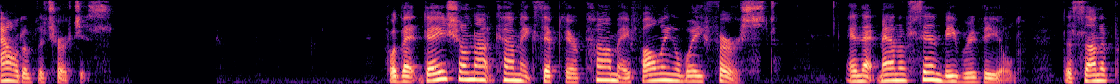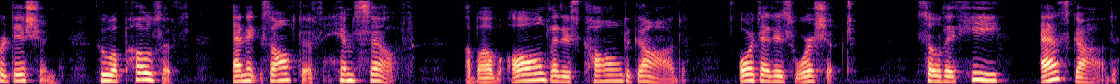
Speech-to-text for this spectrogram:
out of the churches. For that day shall not come except there come a falling away first, and that man of sin be revealed, the son of perdition, who opposeth and exalteth himself above all that is called God or that is worshipped, so that he, as God,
